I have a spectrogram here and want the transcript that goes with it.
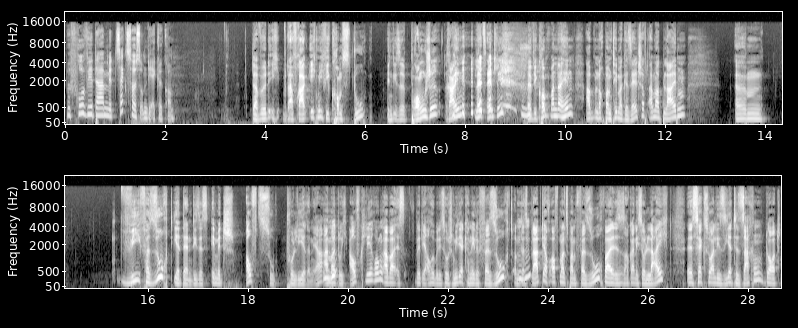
bevor wir da mit Sextoys um die Ecke kommen. Da würde ich, da frage ich mich, wie kommst du in diese Branche rein letztendlich? Äh, wie kommt man dahin? Aber noch beim Thema Gesellschaft einmal bleiben. Ähm, wie versucht ihr denn dieses Image aufzupolieren? Ja, mhm. einmal durch Aufklärung, aber es wird ja auch über die Social Media Kanäle versucht und mhm. das bleibt ja auch oftmals beim Versuch, weil es ist auch gar nicht so leicht, äh, sexualisierte Sachen dort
